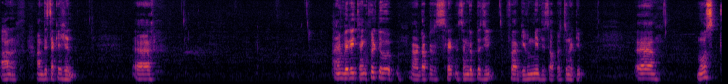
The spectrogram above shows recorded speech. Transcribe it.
on, on this occasion. Uh, I am very thankful to uh, Dr. Sengupta ji for giving me this opportunity. Uh, most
